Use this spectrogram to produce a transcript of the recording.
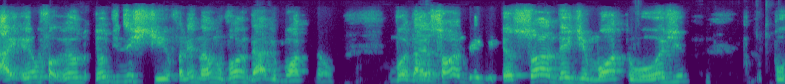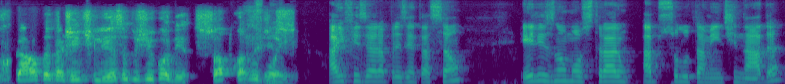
Aí eu, eu, eu desisti, eu falei, não, não vou andar de moto, não. não vou andar. Eu, só andei, eu só andei de moto hoje por causa da gentileza do Gigoneto, só por causa Foi. disso. Aí fizeram a apresentação, eles não mostraram absolutamente nada.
